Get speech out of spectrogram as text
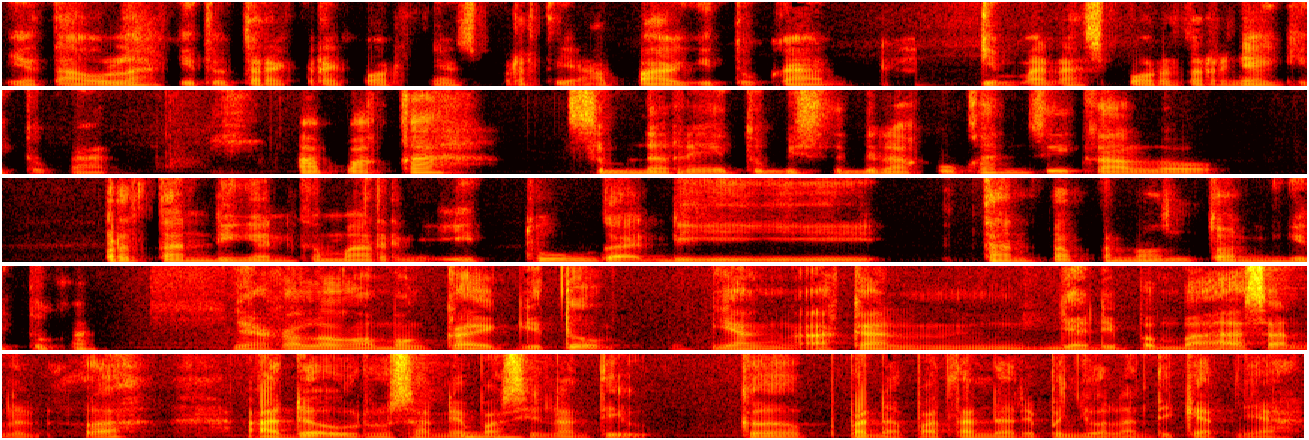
ya tahulah gitu track recordnya seperti apa gitu kan, gimana sporternya gitu kan. Apakah sebenarnya itu bisa dilakukan sih kalau pertandingan kemarin itu nggak di tanpa penonton gitu kan? Ya kalau ngomong kayak gitu yang akan jadi pembahasan adalah ada urusannya Hmm. pasti nanti ke pendapatan dari penjualan tiketnya.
